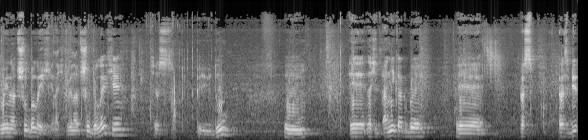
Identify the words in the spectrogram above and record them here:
Вайнатшу Балехи. Значит, Вайнатшу Балехи, сейчас переведу, и, и, значит, они как бы э, рас, разби,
